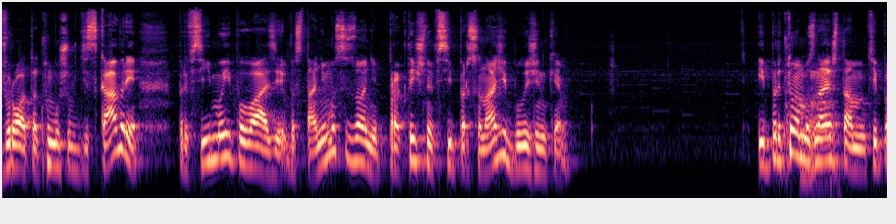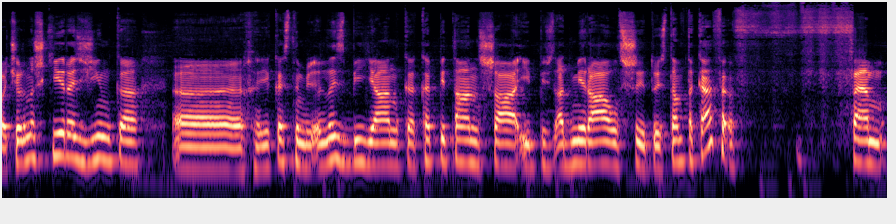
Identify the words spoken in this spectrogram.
в рота, тому що в Discovery при всій моїй повазі в останньому сезоні практично всі персонажі були жінки. І при тому, знаєш, там, типу, чорношкіра жінка, е, якась там лесбіянка, капітан Ша, і адмірал Ши. Тобто там таке фем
